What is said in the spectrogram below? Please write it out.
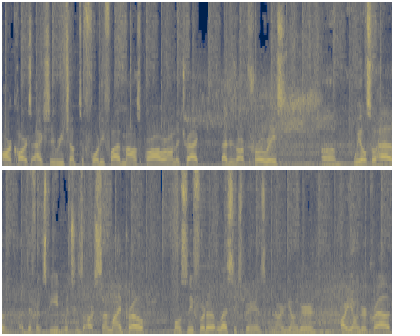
Our carts actually reach up to 45 miles per hour on the track. That is our pro race. Um, we also have a different speed, which is our semi-pro, mostly for the less experienced and our younger, our younger crowd.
